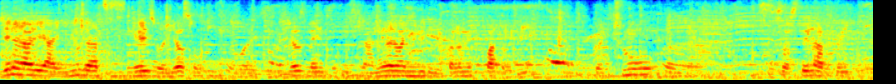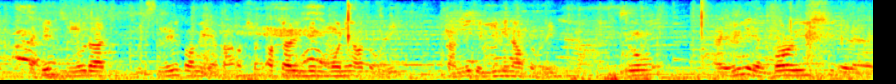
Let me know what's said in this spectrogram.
Generally, I knew that snails were just for eating, were just meant for eating. I never knew the economic part of it. But through uh, Sustain Africa, I came to know that with snail farming, I can actually make money out of it, can make a living out of it. So I really encourage uh,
